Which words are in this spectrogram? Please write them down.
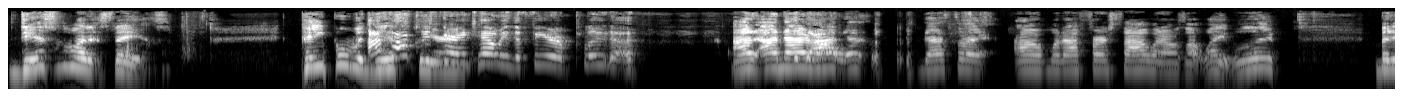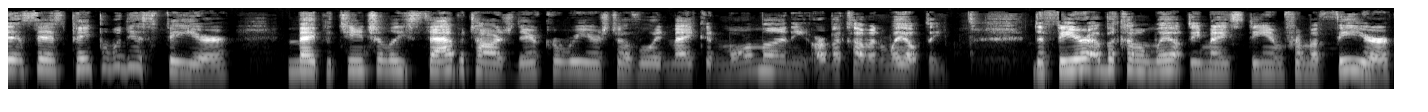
This is what it says. People with I this thought you were going to tell me the fear of Pluto. I, I know, right? that's what um when I first saw it, I was like, wait, what? But it says people with this fear may potentially sabotage their careers to avoid making more money or becoming wealthy. The fear of becoming wealthy may stem from a fear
